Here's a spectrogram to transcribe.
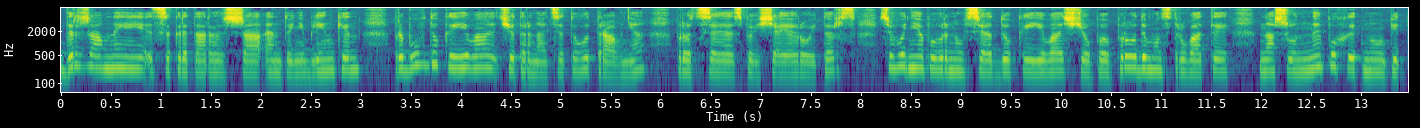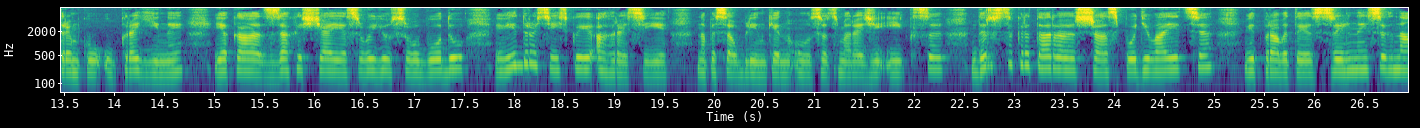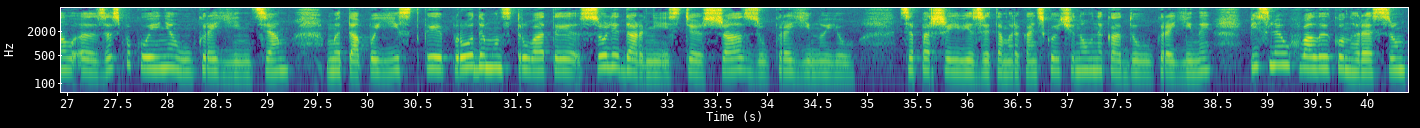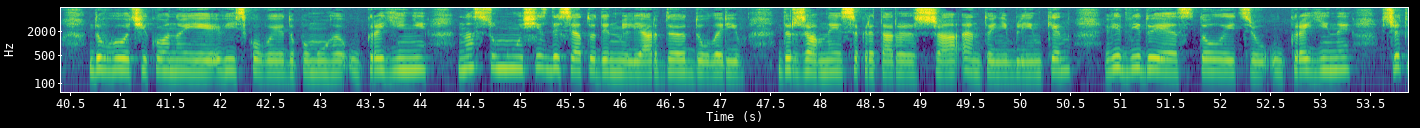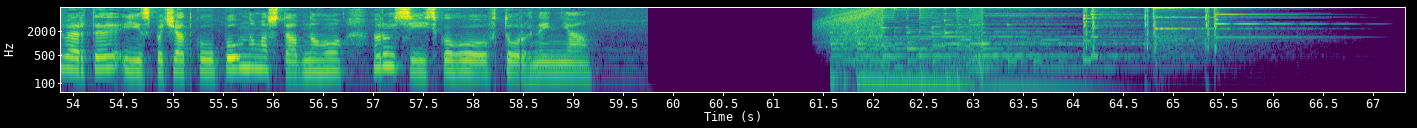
Державний секретар США Ентоні Блінкен прибув до Києва 14 травня. Про це сповіщає Reuters. Сьогодні я повернувся до Києва, щоб продемонструвати нашу непохитну підтримку України, яка захищає свою свободу від російської агресії. Написав Блінкен у соцмережі X. Держсекретар США сподівається відправити сильний сигнал е, заспокоєння українцям. Мета поїздки продемонструвати солідарність США з Україною. Це перший візит американського чиновника до України після ухвали Конгресом довгоочікуваної військової допомоги Україні на суму 61 мільярд доларів. Державний секретар США Ентоні Блінкен відвідує столицю України в четверте і з початку повномасштабного російського вторгнення.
